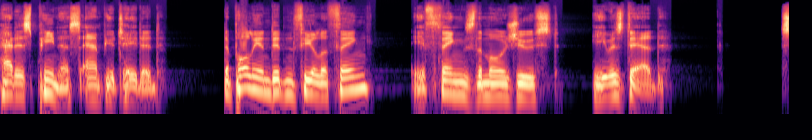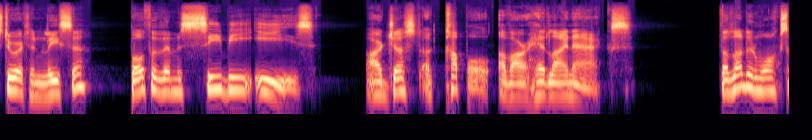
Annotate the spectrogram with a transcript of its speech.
had his penis amputated. Napoleon didn't feel a thing. If things the mot juste, he was dead. Stuart and Lisa, both of them CBEs, are just a couple of our headline acts. The London Walk's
